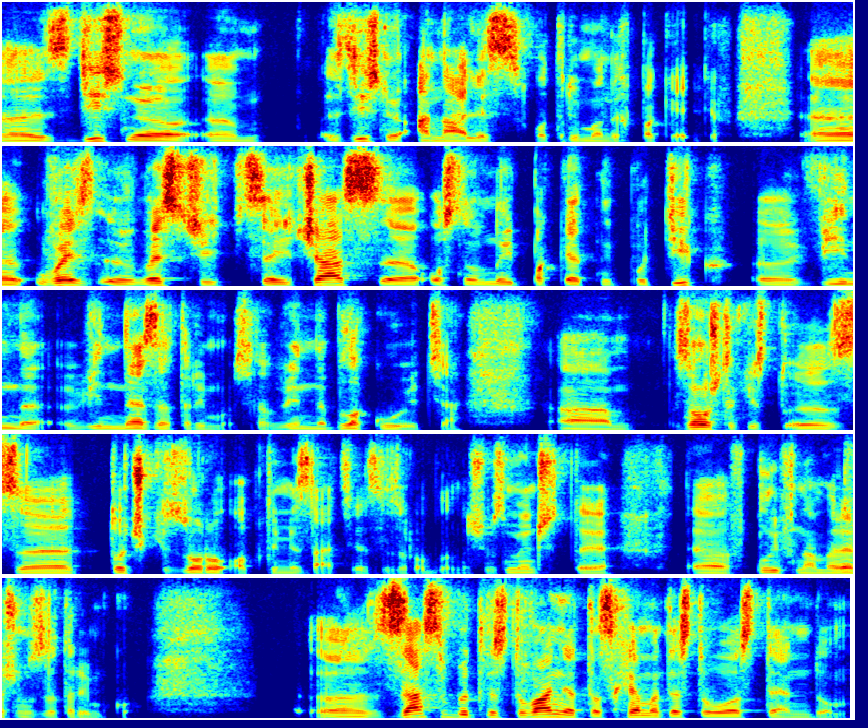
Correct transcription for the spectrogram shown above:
е, здійснює. Здійснює аналіз отриманих пакетів. Увесь весь цей час основний пакетний потік він він не затримується, він не блокується. Знову ж таки, з, точки зору оптимізації це зроблено, щоб зменшити вплив на мережну затримку. Е, Засоби тестування та схема тестового стенду.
